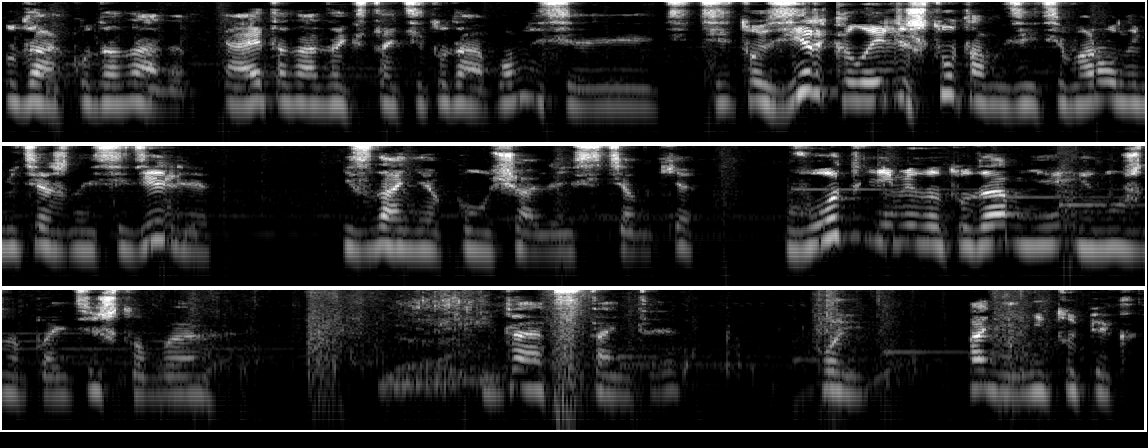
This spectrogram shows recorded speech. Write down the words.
туда, куда надо. А это надо, кстати, туда, помните, то зеркало или что там, где эти вороны мятежные сидели и знания получали из стенки. Вот именно туда мне и нужно пойти, чтобы... Да, отстань ты. Ой, а не, не тупик.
